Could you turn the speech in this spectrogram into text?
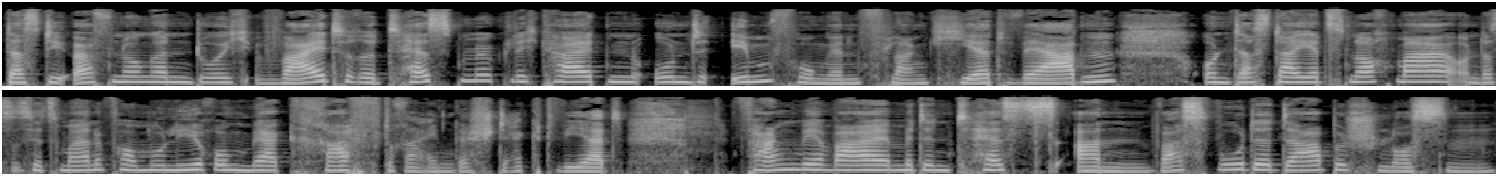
dass die Öffnungen durch weitere Testmöglichkeiten und Impfungen flankiert werden und dass da jetzt nochmal, und das ist jetzt meine Formulierung, mehr Kraft reingesteckt wird. Fangen wir mal mit den Tests an. Was wurde da beschlossen?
